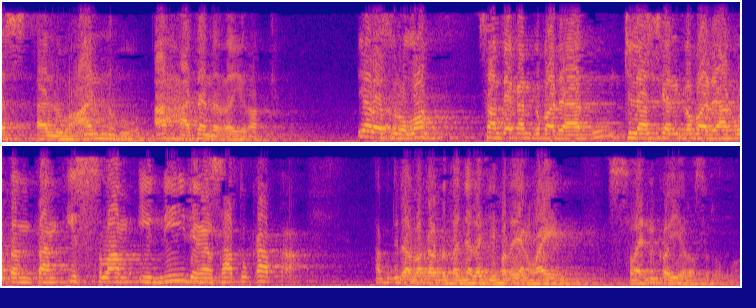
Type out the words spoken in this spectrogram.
as'alu anhu ahadan ghairak. Ya Rasulullah sampaikan kepada aku jelaskan kepada aku tentang Islam ini dengan satu kata Aku tidak bakal bertanya lagi pada yang lain selain engkau ya Rasulullah.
